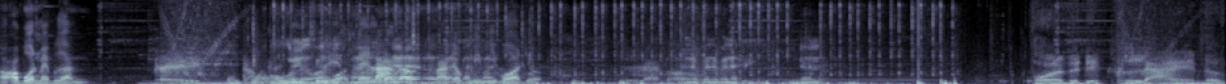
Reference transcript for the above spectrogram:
เอาเอาบนไหมเพื่อน Nay, กูลืมเอาเห็ดมาได้ล่างแล้วออมาเดี๋ยวมีมีบอร์ดอยู่ level ไปเลยไปเลยไปเลยเดินเลย for the decline of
